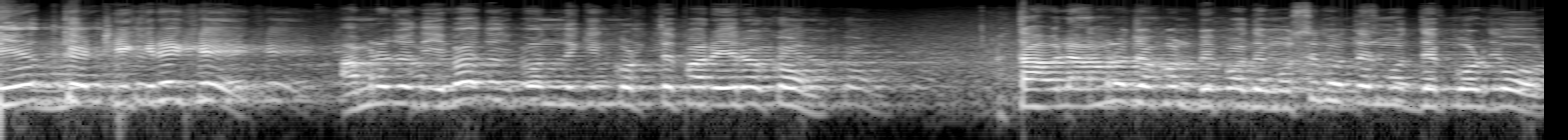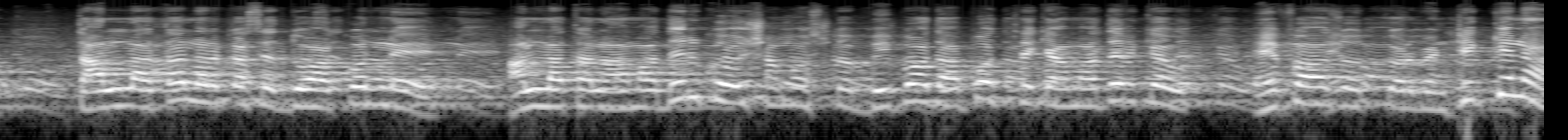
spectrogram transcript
নিয়তকে ঠিক রেখে আমরা যদি ইবাদত বন্দী করতে পারি এরকম, তাহলে আমরা যখন বিপদে, মুসিবতের মধ্যে পড়ব তা আল্লাহ তালার কাছে দোয়া করলে আল্লাহ তালা আমাদেরকে ওই সমস্ত বিপদ, আপদ থেকে আমাদেরকেও হেফাজত করবেন। ঠিক কিনা?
